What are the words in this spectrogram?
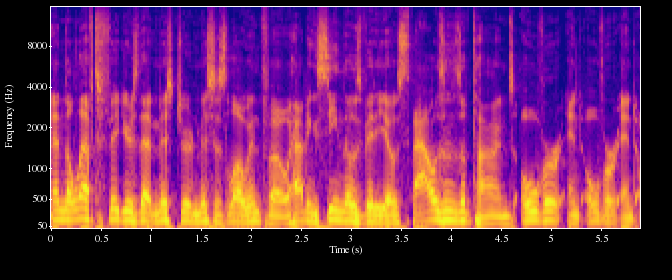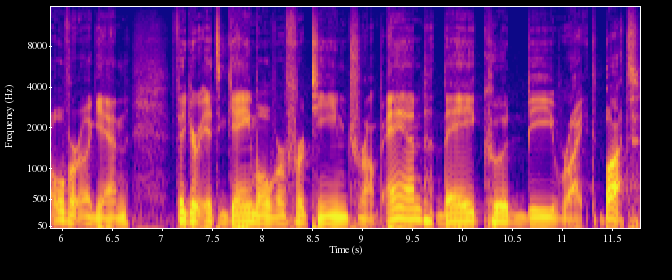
and the left figures that Mr. and Mrs. Low Info, having seen those videos thousands of times over and over and over again, figure it's game over for Team Trump. And they could be right. But,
